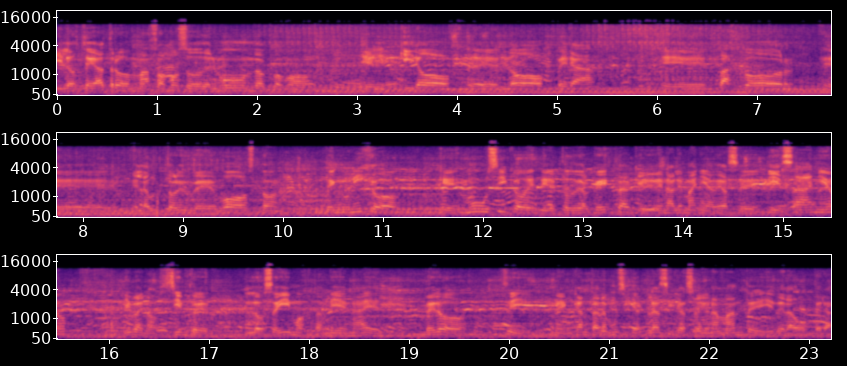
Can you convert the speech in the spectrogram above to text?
y los teatros más famosos del mundo, como el Kirov, la ópera, eh, Pastor, el auditorium de Boston. Tengo un hijo que es músico, es director de orquesta, que vive en Alemania de hace 10 años y bueno, siempre lo seguimos también a él. Pero sí, me encanta la música clásica, soy un amante y de la ópera.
